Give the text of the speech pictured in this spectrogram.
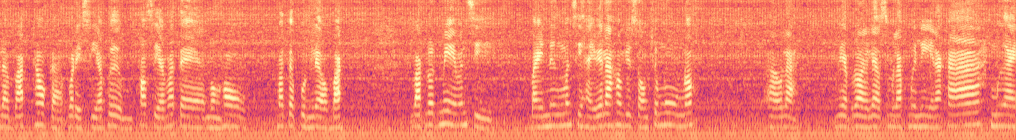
แล้วบัสเท่ากับบริเสียเพิ่มเขาเสียมาแต่มองห้อง มาแต่ปุ่นแล้วบัสบัสรถเมย์มันสี่ใบหนึ่งมันสี่หายเวลาเขาอยู่สองชั่วโมงเนาะเอาล่ะ เรียบร้อยแล้วสำหรับมือนี้นะคะ เมื่อย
